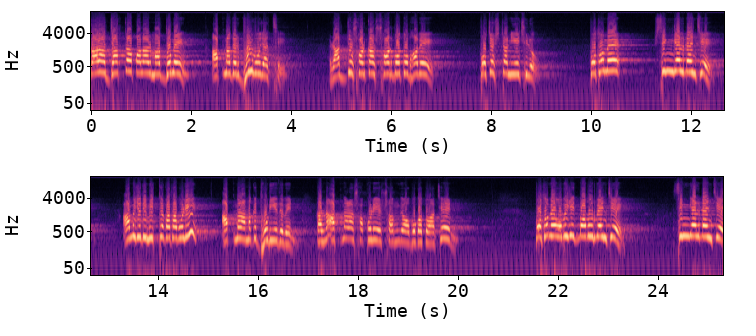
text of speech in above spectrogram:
কারা যাত্রা পালার মাধ্যমে আপনাদের ভুল বোঝাচ্ছে? রাজ্য সরকার সর্বতভাবে প্রচেষ্টা নিয়েছিল। প্রথমে সিঙ্গেল বেঞ্চে, আমি যদি মিথ্যে কথা বলি, আপনারা আমাকে ধরিয়ে দেবেন, কারণ আপনারা সকলে এর সঙ্গে অবগত আছেন। প্রথমে অভিজিৎ বাবুর বেঞ্চে, সিঙ্গেল বেঞ্চে,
